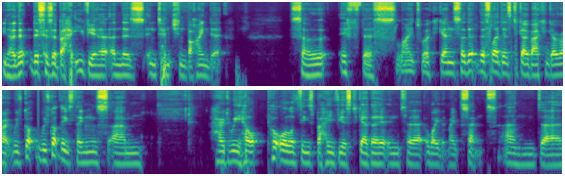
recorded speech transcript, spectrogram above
you know, th this is a behavior and there's intention behind it. So if the slides work again, so that this led us to go back and go, right, we've got, we've got these things. Um, how do we help put all of these behaviors together into a way that makes sense? And uh,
